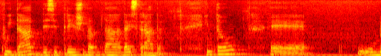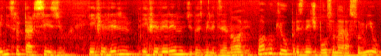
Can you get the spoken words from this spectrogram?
cuidado desse trecho da, da, da estrada. Então, é, o ministro Tarcísio, em fevereiro, em fevereiro de 2019, logo que o presidente Bolsonaro assumiu,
